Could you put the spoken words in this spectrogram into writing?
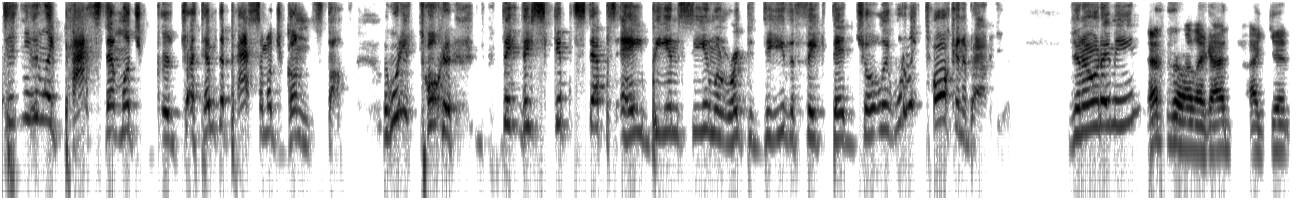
didn't even like pass that much, er, attempt to pass so much gun stuff. Like, what are you talking? They they skipped steps A, B, and C and went right to D, the fake dead children. Like, what are we talking about here? You know what I mean? That's all. Like, I I get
